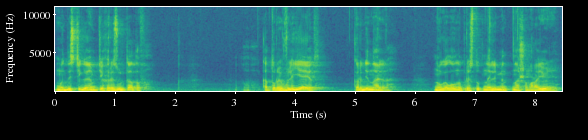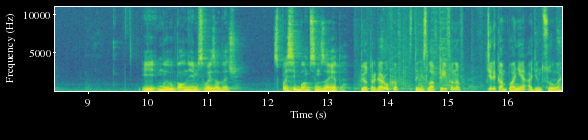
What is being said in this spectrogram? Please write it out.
мы достигаем тех результатов, которые влияют кардинально на уголовно-преступный элемент в нашем районе. И мы выполняем свои задачи. Спасибо вам всем за это. Петр Горохов, Станислав Трифонов, телекомпания «Одинцова».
